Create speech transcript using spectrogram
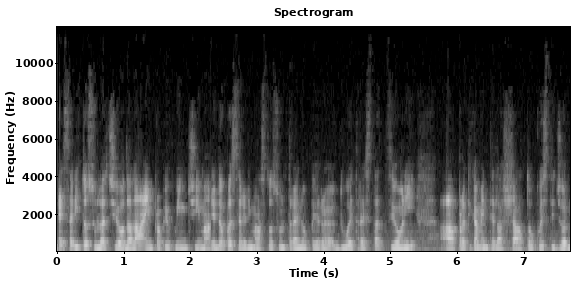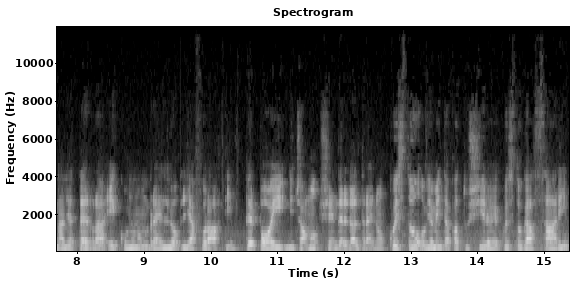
è salito sulla Chiyoda Line proprio qui in cima e dopo essere rimasto sul treno per due o tre stazioni ha praticamente lasciato questi giornali a terra e con un ombrello li ha forati per poi diciamo scendere dal treno. Questo ovviamente ha fatto uscire questo gas sarin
